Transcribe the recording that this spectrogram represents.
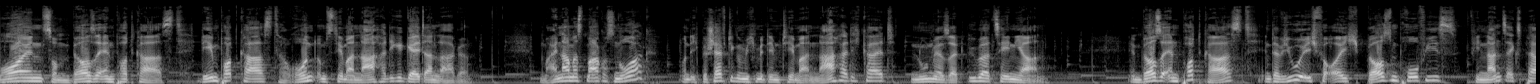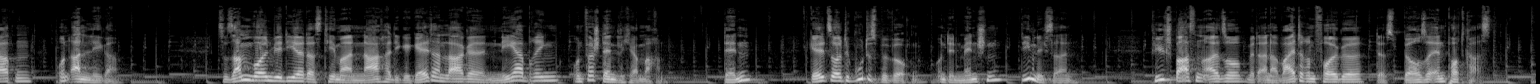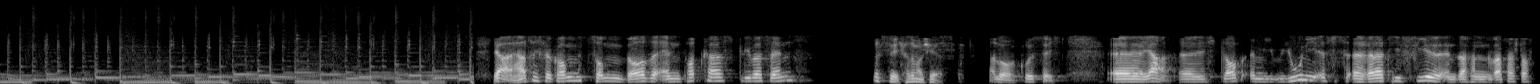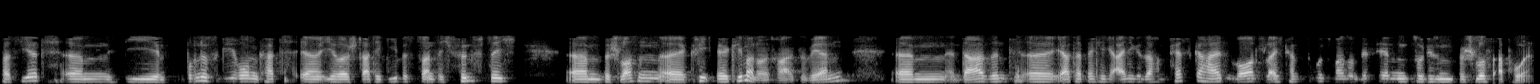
Moin zum Börse N Podcast, dem Podcast rund ums Thema nachhaltige Geldanlage. Mein Name ist Markus Noack und ich beschäftige mich mit dem Thema Nachhaltigkeit nunmehr seit über zehn Jahren. Im Börse N Podcast interviewe ich für euch Börsenprofis, Finanzexperten und Anleger. Zusammen wollen wir dir das Thema nachhaltige Geldanlage näher bringen und verständlicher machen. Denn Geld sollte Gutes bewirken und den Menschen dienlich sein. Viel Spaß nun also mit einer weiteren Folge des Börse N Podcast. Ja, herzlich willkommen zum Börse N Podcast, lieber Sven. Grüß dich, hallo Matthias. Hallo, grüß dich. Äh, ja, äh, ich glaube, im Juni ist äh, relativ viel in Sachen Wasserstoff passiert. Ähm, die Bundesregierung hat äh, ihre Strategie bis 2050 ähm, beschlossen, äh, äh, klimaneutral zu werden. Ähm, da sind äh, ja tatsächlich einige Sachen festgehalten worden. Vielleicht kannst du uns mal so ein bisschen zu diesem Beschluss abholen.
